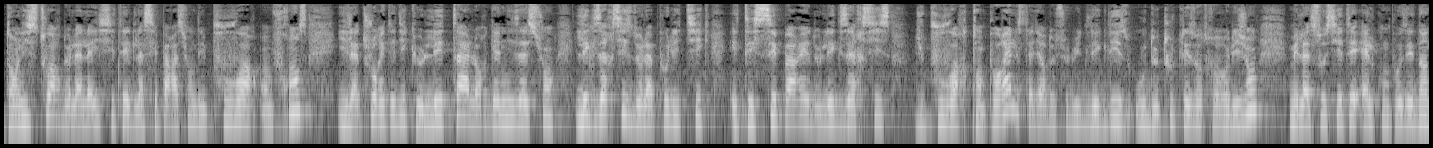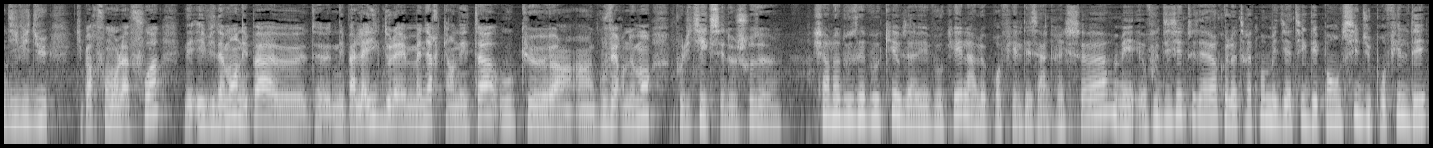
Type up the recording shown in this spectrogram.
dans l'histoire de la laïcité et de la séparation des pouvoirs en France, il a toujours été dit que l'État, l'organisation, l'exercice de la politique était séparé de l'exercice du pouvoir temporel, c'est-à-dire de celui de l'Église ou de toutes les autres religions. Mais la société, elle, composée d'individus qui parfois ont la foi, évidemment n'est euh, n'est pas laïque de la même manière qu'un État ou qu'un un gouvernement politique. C'est deux choses. Euh. Charlotte, vous évoquez, vous avez évoqué là le profil des agresseurs, mais vous disiez tout à l'heure que le traitement médiatique dépend aussi du profil des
